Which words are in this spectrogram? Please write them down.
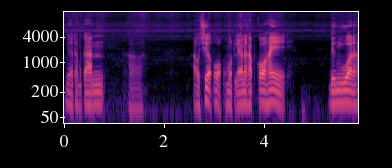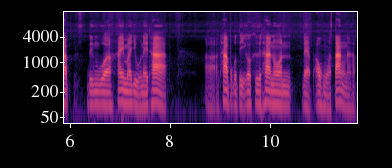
เมื่อทำการเอาเชือกออกหมดแล้วนะครับ ก็ให้ดึงวัวนะครับ ดึงวัวให้มาอยู่ในท่า ท่าปกติก็คือท่านอนแบบเอาหัวตั้งนะครับ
